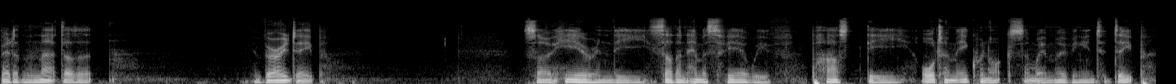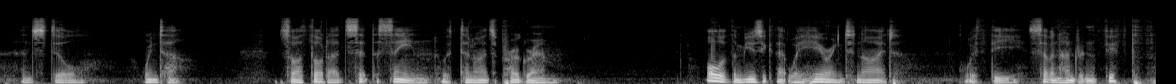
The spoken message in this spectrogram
Better than that, does it? Very deep. So, here in the southern hemisphere, we've passed the autumn equinox and we're moving into deep and still winter. So, I thought I'd set the scene with tonight's program. All of the music that we're hearing tonight with the 705th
